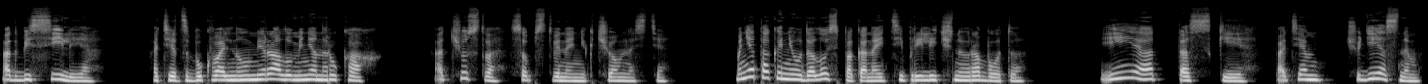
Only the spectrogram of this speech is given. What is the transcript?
От бессилия. Отец буквально умирал у меня на руках. от чувства собственной никчемности. Мне так и не удалось пока найти приличную работу. И от тоски по тем чудесным,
